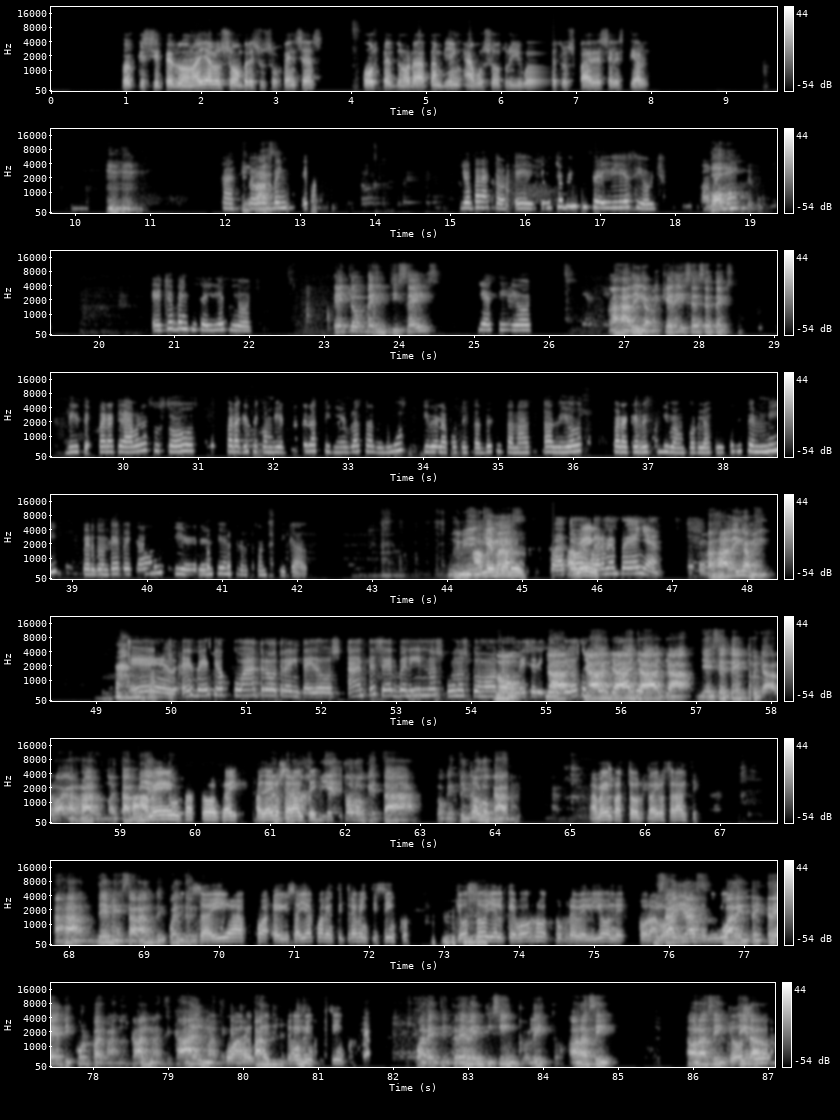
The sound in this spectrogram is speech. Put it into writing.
Porque si perdonáis a los hombres sus ofensas, os perdonará también a vosotros y vuestros padres celestial. Pastor, 20, eh, yo pastor, eh, Hechos 26 y 18. Amén. ¿Cómo? Hechos 26 y 18. Hechos 26. 18 Ajá, dígame, ¿qué dice ese texto? dice, para que abra sus ojos, para que se conviertan de las tinieblas a la luz y de la potestad de Satanás a Dios, para que reciban por la fe que es en mí perdón de pecados y herencia entre los santificados. Muy bien, ¿qué Amén, más? Pastor Amén. Carmen Peña. Ajá, dígame. Eh, Efesios 4, 32. Antes ser benignos unos con otros, No, ya, misericordiosos. ya, ya, ya, ya, ya, ese texto ya lo agarraron. No están Amén, viendo, pastor. Dai- Dairo no están Sarante. viendo lo que está, lo que estoy colocando. Amén, pastor. Dairo Sarante. Ajá, deme, Sarante, cuénteme. Isaías, eh, Isaías 43, 25. Yo soy el que borro tus rebeliones por amor Isaías de mí mismo. 43, disculpa, hermano, cálmate, cálmate. que no 43, pan- 25. 43, 25, listo. Ahora sí. Ahora sí, Yo tira,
